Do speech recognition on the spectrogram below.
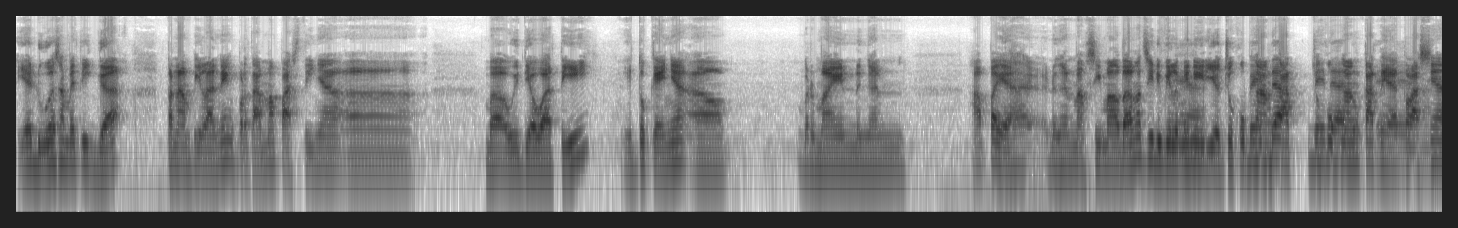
ya dua sampai tiga penampilannya yang pertama pastinya uh, Mbak Widyawati itu kayaknya eh, bermain dengan apa ya dengan maksimal banget sih di film Iya. ini dia cukup Beda- ngangkat cukup beda- ngangkat ya iya. kelasnya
